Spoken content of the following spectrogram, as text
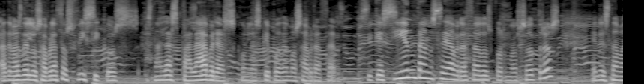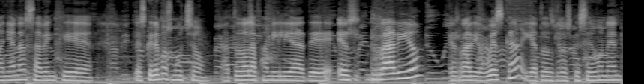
además de los abrazos físicos, están las palabras con las que podemos abrazar. Así que siéntanse abrazados por nosotros. En esta mañana saben que les queremos mucho a toda la familia de Es Radio, Es Radio Huesca y a todos los que se unen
